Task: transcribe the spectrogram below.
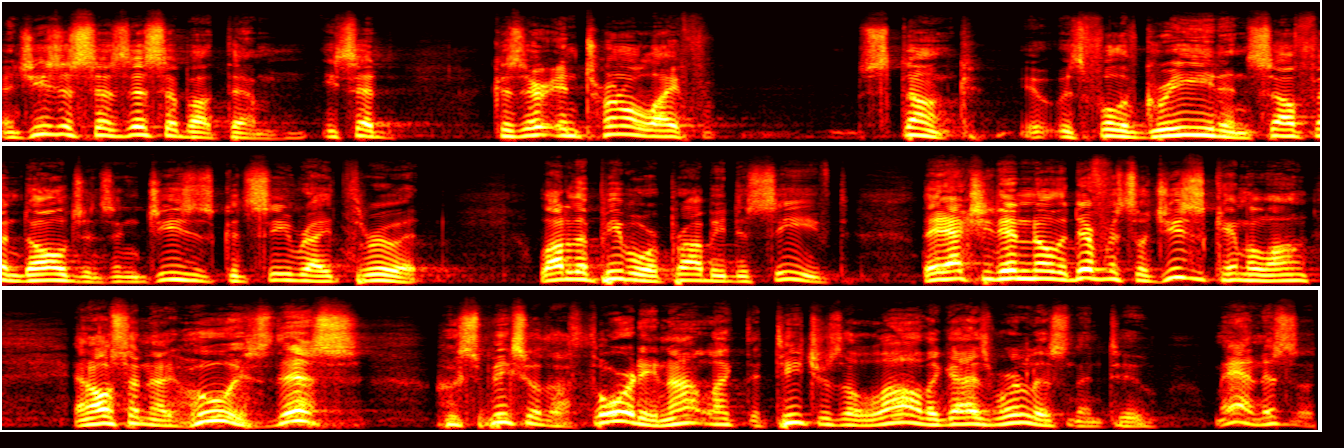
And Jesus says this about them. He said, because their internal life stunk. It was full of greed and self indulgence, and Jesus could see right through it. A lot of the people were probably deceived. They actually didn't know the difference, so Jesus came along, and all of a sudden, like, who is this who speaks with authority, not like the teachers of the law, the guys we're listening to? Man, this is a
